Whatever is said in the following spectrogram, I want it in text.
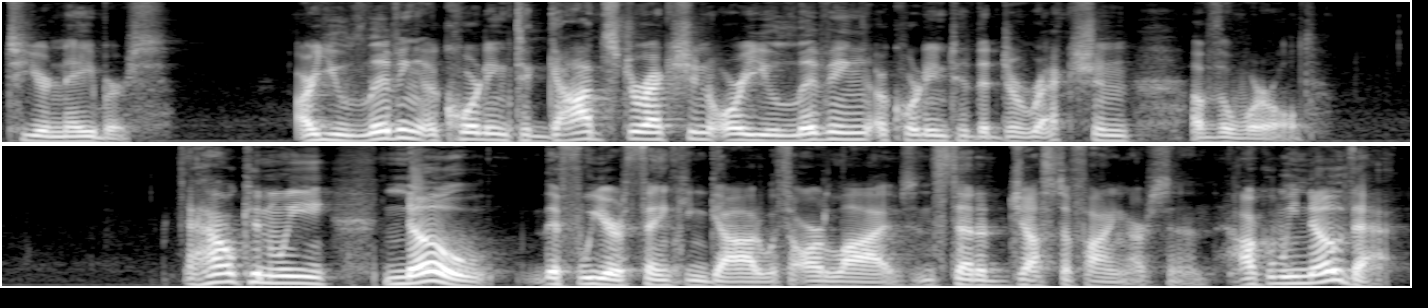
to your neighbors? Are you living according to God's direction or are you living according to the direction of the world? How can we know if we are thanking God with our lives instead of justifying our sin? How can we know that?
